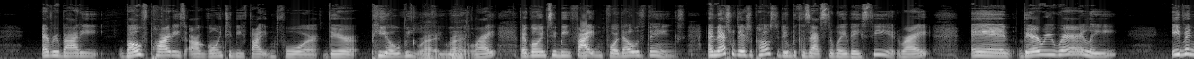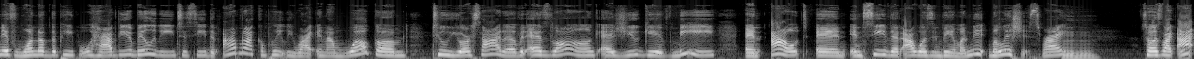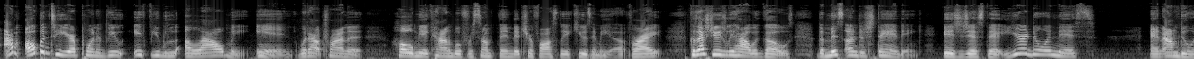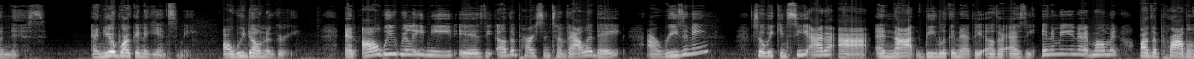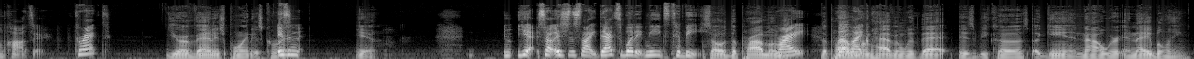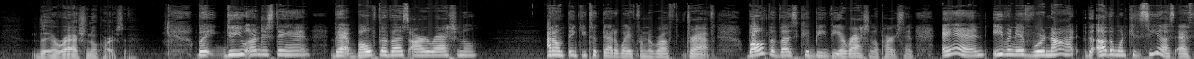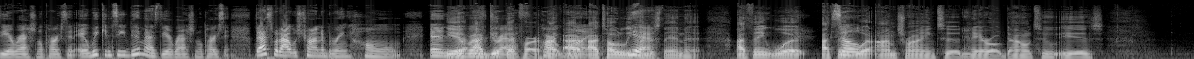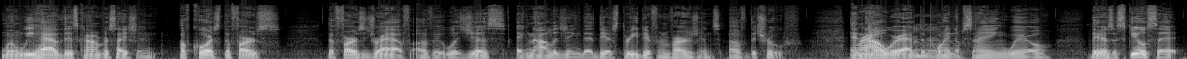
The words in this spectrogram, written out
everybody both parties are going to be fighting for their POV, right, will, right, right. They're going to be fighting for those things, and that's what they're supposed to do because that's the way they see it, right? And very rarely even if one of the people have the ability to see that I'm not completely right and I'm welcomed to your side of it as long as you give me an out and and see that I wasn't being malicious, right? Mm-hmm. So it's like I, I'm open to your point of view if you allow me in without trying to hold me accountable for something that you're falsely accusing me of, right? Because that's usually how it goes. The misunderstanding is just that you're doing this and I'm doing this and you're working against me or we don't agree. And all we really need is the other person to validate our reasoning so we can see eye to eye and not be looking at the other as the enemy in that moment or the problem causer. Correct? Your vantage point is correct. Isn't Yeah. Yeah, so it's just like that's what it needs to be. So the problem right? The problem like, I'm having with that is because again, now we're enabling the irrational person. But do you understand that both of us are irrational? I don't think you took that away from the rough draft. Both of us could be the irrational person. And even if we're not, the other one could see us as the irrational person and we can see them as the irrational person. That's what I was trying to bring home in yeah, the rough I get draft, that part. part like I, I, totally yeah. understand that. I think what I think so, what I'm trying to narrow down to is when we have this conversation, of course the first the first draft of it was just acknowledging that there's three different versions of the truth. And right. now we're at mm-hmm. the point of saying, well, there's a skill set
